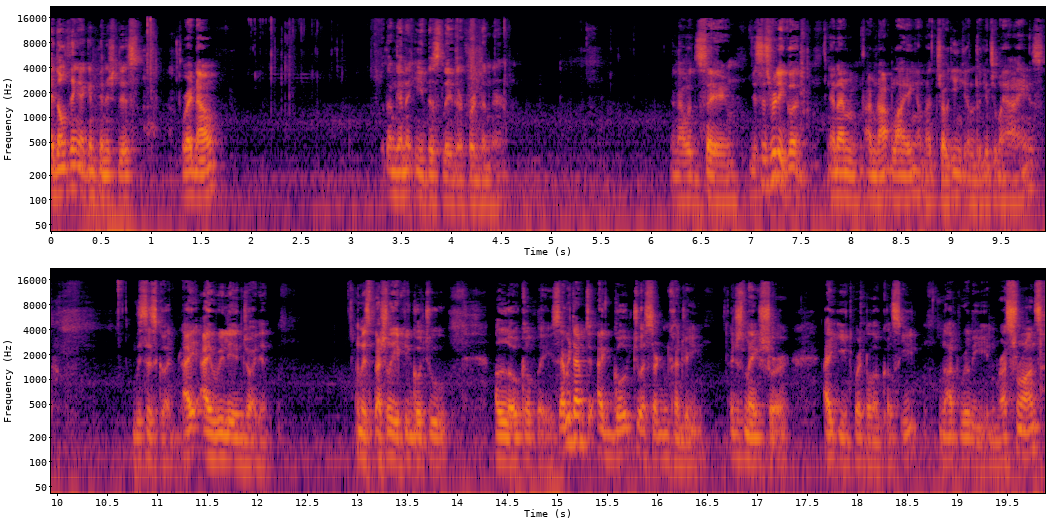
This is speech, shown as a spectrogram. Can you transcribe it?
I don't think I can finish this right now, but I'm gonna eat this later for dinner. And I would say this is really good, and I'm I'm not lying. I'm not joking. You can look into my eyes. This is good. I, I really enjoyed it. and especially if you go to a local place. Every time I go to a certain country, I just make sure I eat where the locals eat, not really in restaurants.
